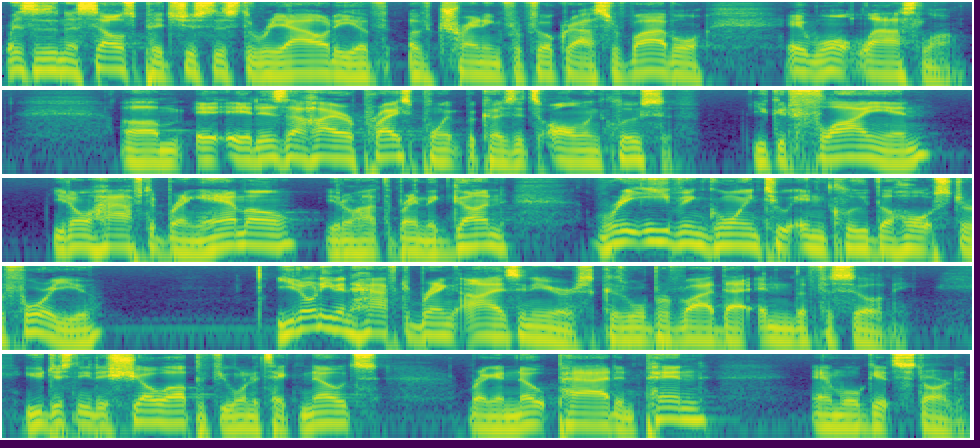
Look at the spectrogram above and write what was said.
This isn't a sales pitch, just this is the reality of, of training for Fieldcraft survival. It won't last long. Um, it, it is a higher price point because it's all inclusive. You could fly in, you don't have to bring ammo, you don't have to bring the gun. We're even going to include the holster for you you don't even have to bring eyes and ears because we'll provide that in the facility. You just need to show up if you want to take notes, bring a notepad and pen, and we'll get started.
